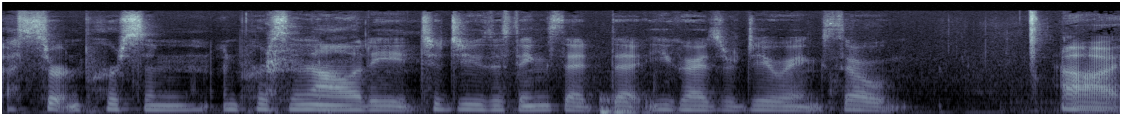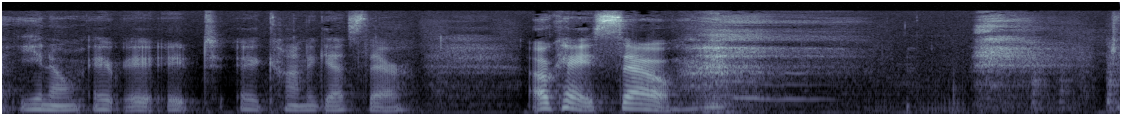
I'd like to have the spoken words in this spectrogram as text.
a certain person and personality to do the things that that you guys are doing so uh, you know, it it it, it kind of gets there. Okay, so. Do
